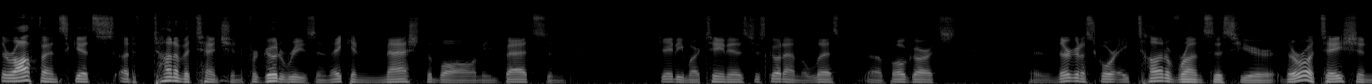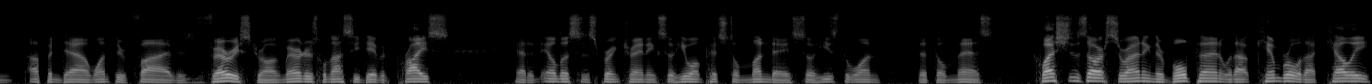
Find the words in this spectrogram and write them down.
their offense gets a ton of attention for good reason. They can mash the ball. I mean, Betts and J.D. Martinez, just go down the list. Uh, Bogaerts, uh, they're going to score a ton of runs this year. Their rotation up and down, one through five, is very strong. Mariners will not see David Price. He had an illness in spring training, so he won't pitch till Monday. So he's the one that they'll miss. Questions are surrounding their bullpen without Kimbrel, without Kelly.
